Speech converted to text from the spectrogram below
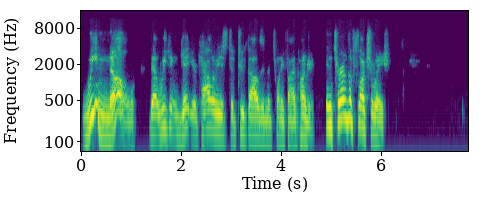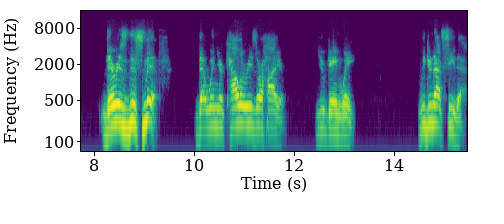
We know that we can get your calories to 2,000 to 2,500 in terms of fluctuation, there is this myth that when your calories are higher, you gain weight. We do not see that.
